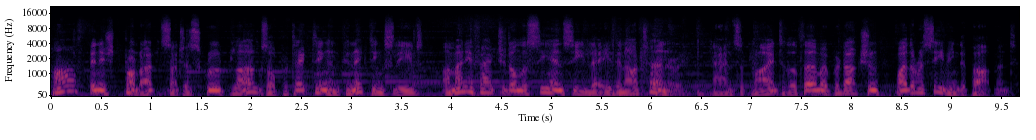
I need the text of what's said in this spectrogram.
Half-finished products such as screw plugs or protecting and connecting sleeves are manufactured on the CNC lathe in our turnery and supplied to the thermo production by the receiving department.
